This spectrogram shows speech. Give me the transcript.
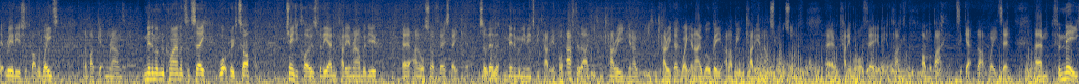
it really is just about the weight and about getting around. Minimum requirements, I'd say, waterproof top, change your clothes for the end, carrying around with you, uh, and also a first aid kit. So they're the minimum you need to be carrying. But after that, you can carry, you know, you can carry dead weight, and I will be, and I'll be carrying that small sort of um, Karrimor 30 litre pack on my back to get that weight in. Um, for me,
